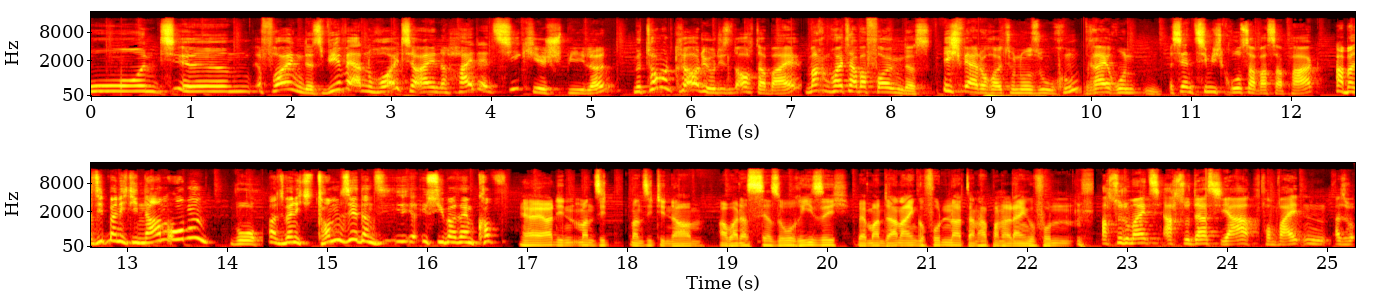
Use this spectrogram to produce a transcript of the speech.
Und ähm, folgendes, wir werden heute ein Hide and Seek hier spielen. Mit Tom und Claudio, die sind auch dabei. Machen heute aber folgendes. Ich werde heute nur suchen. Drei Runden. Ist ja ein ziemlich großer Wasserpark. Aber sieht man nicht die Namen oben? Wo? Also wenn ich Tom sehe, dann ist sie über seinem Kopf. Ja, ja, die, man, sieht, man sieht die Namen. Aber das ist ja so riesig. Wenn man dann einen gefunden hat, dann hat man halt einen gefunden. Ach so, du meinst, ach so, das, ja. Vom Weiten, also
